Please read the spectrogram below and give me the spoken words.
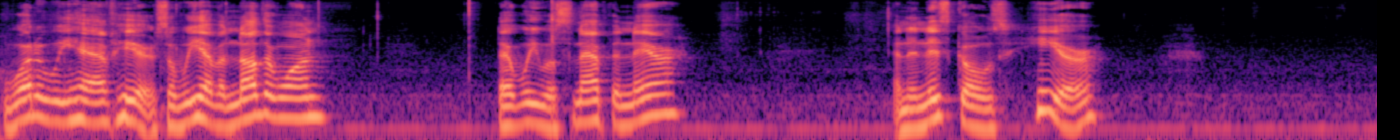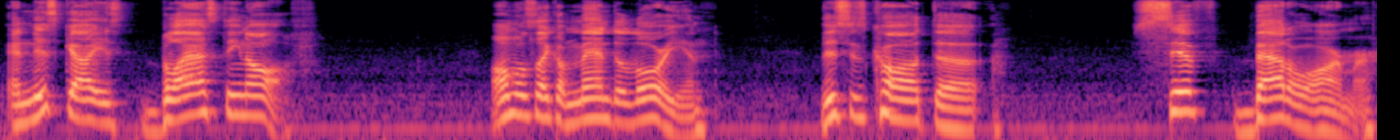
What do we have here? So we have another one that we will snap in there. And then this goes here. And this guy is blasting off almost like a Mandalorian. This is called the Sylph Battle Armor.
